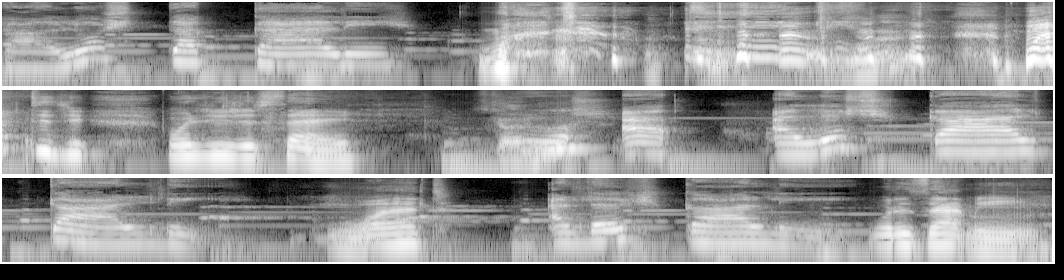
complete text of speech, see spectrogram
that, that was what? what did you what did you just say? Scaramouche? I, I was gal. What? I was galley. What does that mean?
